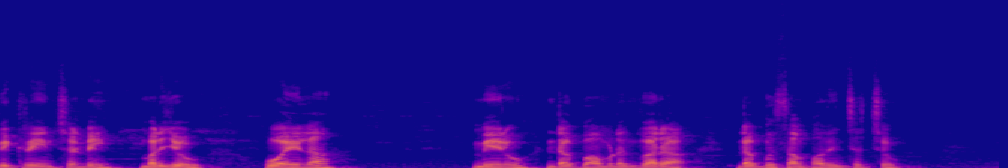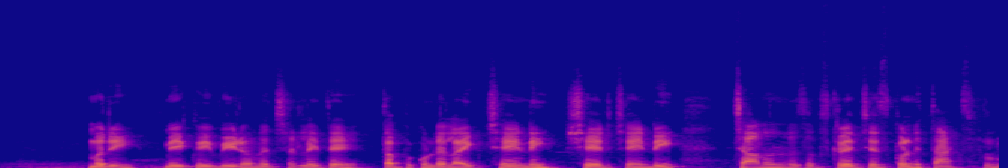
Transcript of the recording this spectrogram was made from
విక్రయించండి మరియు ఓయిలా మీరు డబ్బు అమ్మడం ద్వారా డబ్బు సంపాదించవచ్చు మరి మీకు ఈ వీడియో నచ్చినట్లయితే తప్పకుండా లైక్ చేయండి షేర్ చేయండి ఛానల్ను సబ్స్క్రైబ్ చేసుకోండి. Thanks for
